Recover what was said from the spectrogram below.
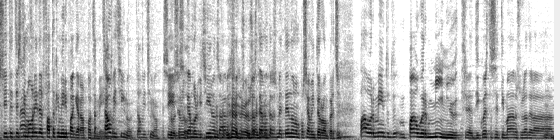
siete testimoni del fatto che mi ripagherà il pavimento. Ciao vicino, ciao vicino. Sì, salutiamo il vicino. Ciao vicino, scusa, stiamo trasmettendo, non possiamo interromperci. Power minute, power minute di questa settimana. Scusate, la,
